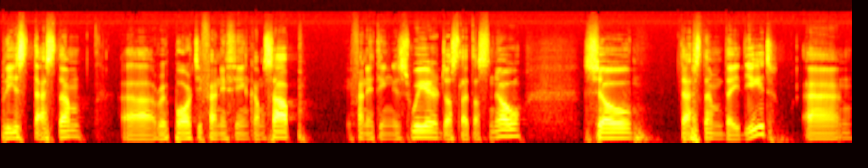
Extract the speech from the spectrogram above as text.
please test them, uh, report if anything comes up. If anything is weird, just let us know. So test them, they did. And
